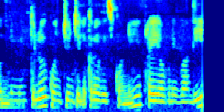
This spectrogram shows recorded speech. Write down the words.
కొన్ని మెంతులు కొంచెం జీలకర్ర వేసుకొని ఫ్రై అవ్వనివ్వాలి.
